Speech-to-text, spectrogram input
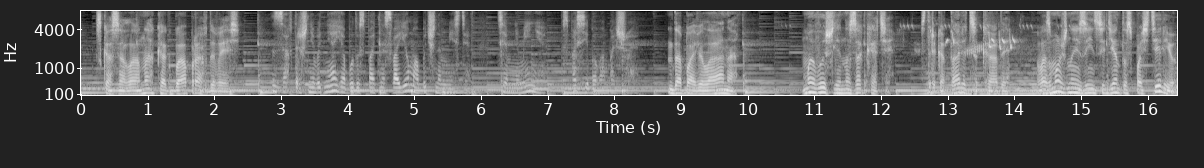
— сказала она, как бы оправдываясь. «С завтрашнего дня я буду спать на своем обычном месте. Тем не менее, спасибо вам большое», — добавила она. Мы вышли на закате. Стрекотали цикады. Возможно, из-за инцидента с постелью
